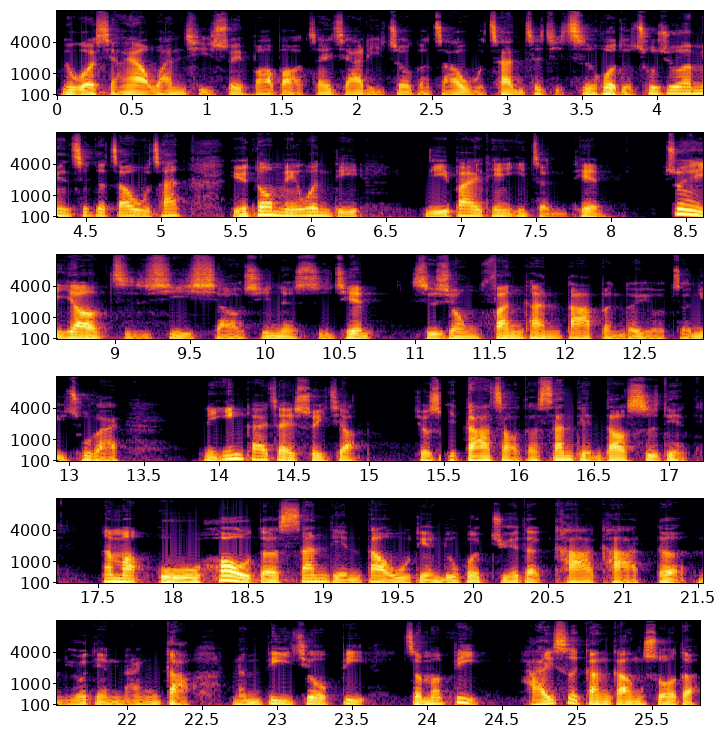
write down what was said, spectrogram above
如果想要晚起睡饱饱，在家里做个早午餐自己吃，或者出去外面吃个早午餐，也都没问题。礼拜天一整天最要仔细小心的时间，师兄翻看大本的有整理出来，你应该在睡觉，就是一大早的三点到四点。那么午后的三点到五点，如果觉得卡卡的有点难搞，能避就避。怎么避？还是刚刚说的，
